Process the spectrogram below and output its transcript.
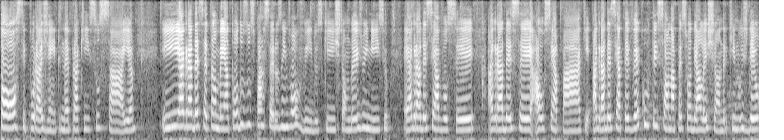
torce por a gente, né, para que isso saia. E agradecer também a todos os parceiros envolvidos que estão desde o início. É agradecer a você, agradecer ao CEAPAC, agradecer a TV Curtição na pessoa de Alexandre, que nos deu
